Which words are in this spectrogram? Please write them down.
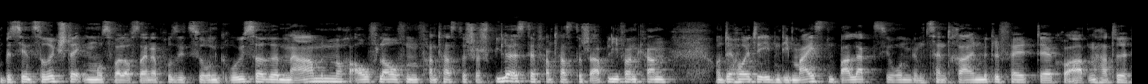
ein bisschen zurückstecken muss, weil auf seiner Position größere Namen noch auflaufen, fantastischer Spieler ist, der fantastisch abliefern kann und der heute eben die meisten Ballaktionen im zentralen Mittelfeld der Kroaten hatte,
